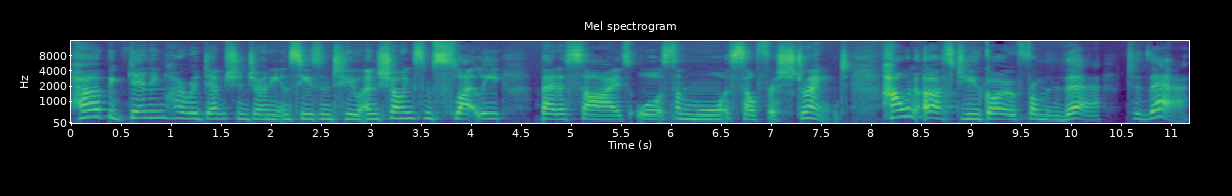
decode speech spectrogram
her beginning her redemption journey in season two and showing some slightly better sides or some more self restraint. How on earth do you go from there to there?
